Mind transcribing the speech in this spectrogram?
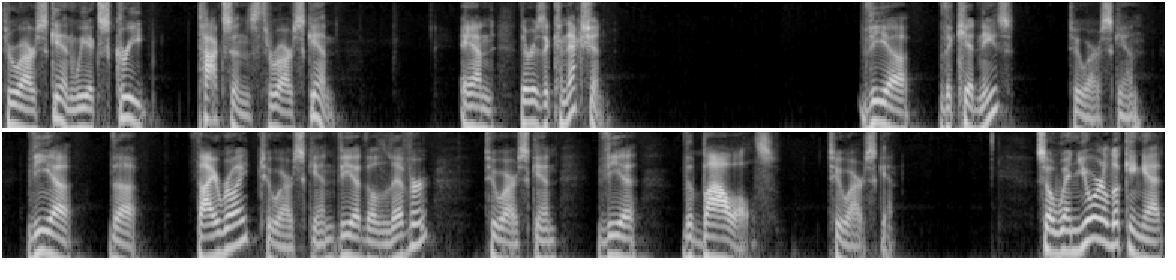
through our skin. We excrete toxins through our skin. And there is a connection via the kidneys to our skin, via the thyroid to our skin, via the liver to our skin, via the bowels to our skin. So when you're looking at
